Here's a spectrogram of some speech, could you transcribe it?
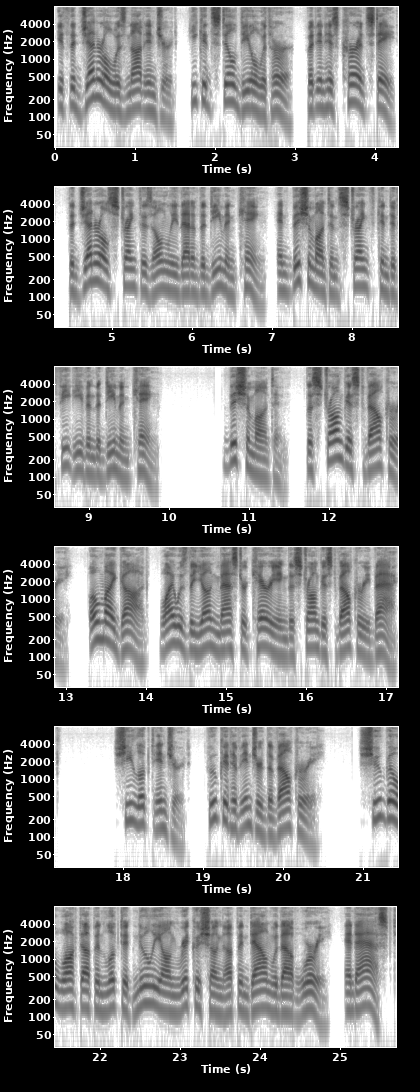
If the general was not injured, he could still deal with her, but in his current state, the general's strength is only that of the Demon King, and Bishamonten's strength can defeat even the Demon King. Bishamonten. The strongest Valkyrie. Oh my god, why was the young master carrying the strongest Valkyrie back? She looked injured. Who could have injured the Valkyrie? Shugo walked up and looked at Nuliang Rikusheng up and down without worry, and asked,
